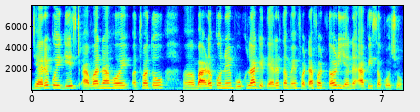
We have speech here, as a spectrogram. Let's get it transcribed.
જ્યારે કોઈ ગેસ્ટ આવવાના હોય અથવા તો બાળકોને ભૂખ લાગે ત્યારે તમે ફટાફટ તળી અને આપી શકો છો.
